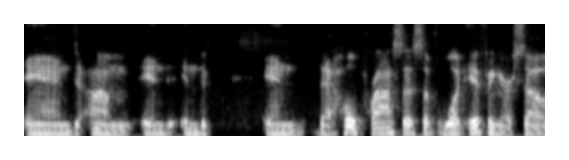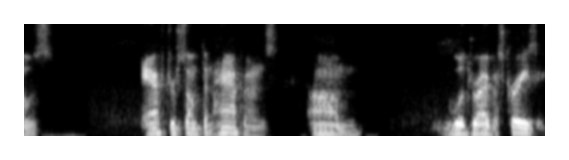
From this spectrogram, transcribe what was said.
And um and in the and that whole process of what ifing ourselves after something happens um will drive us crazy.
